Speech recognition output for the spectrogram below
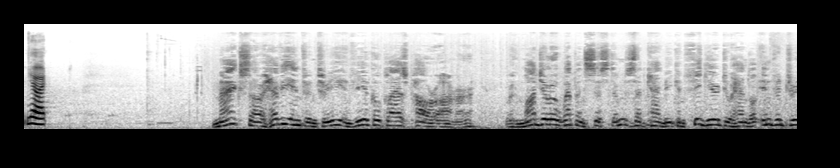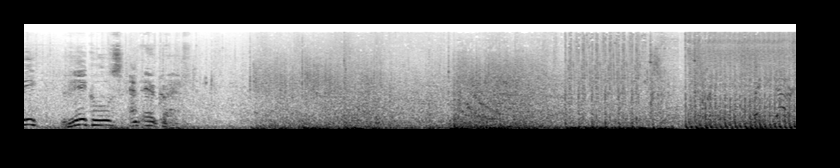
What? Max our heavy infantry and vehicle class power armor with modular weapon systems that can be configured to handle infantry, vehicles, and aircraft. Breaking battery.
